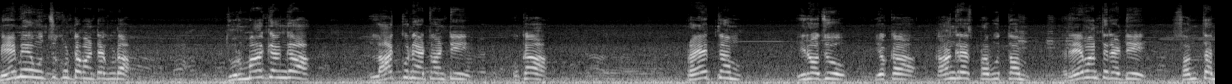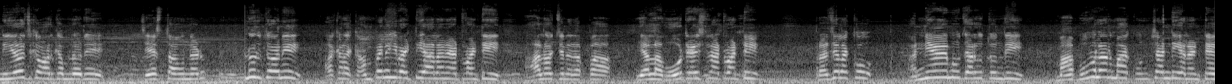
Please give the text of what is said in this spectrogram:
మేమే ఉంచుకుంటామంటే కూడా దుర్మార్గంగా లాక్కునేటువంటి ఒక ప్రయత్నం ఈరోజు ఈ యొక్క కాంగ్రెస్ ప్రభుత్వం రేవంత్ రెడ్డి సొంత నియోజకవర్గంలోనే చేస్తూ ఉన్నాడు. ఇల్లుతోని అక్కడ కంపెనీ పెట్టియాలనేటువంటి ఆలోచన తప్ప ఇలా ఓటేసినటువంటి ప్రజలకు అన్యాయం జరుగుతుంది. మా భూములను మాకు ఉంచండి అని అంటే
